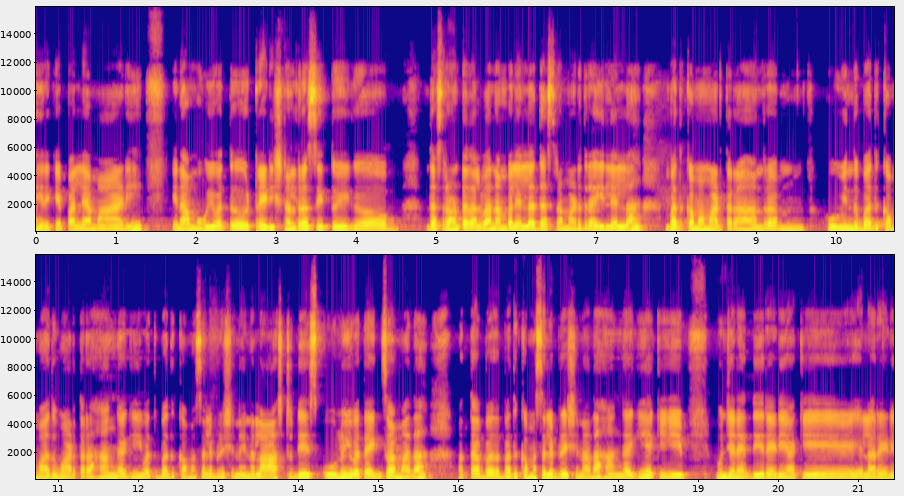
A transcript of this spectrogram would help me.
ಹೀರಿಕೆ ಪಲ್ಯ ಮಾಡಿ, ಇನ್ನು ಅಮ್ಮಗೂ ಇವತ್ತು ಟ್ರೆಡಿಷ್ನಲ್ ಡ್ರೆಸ್ ಇತ್ತು. ಈಗ ದಸರಾ ಹೊಂಟದಲ್ವ? ನಂಬಲ್ಲೆಲ್ಲ ದಸರಾ ಮಾಡಿದ್ರೆ ಇಲ್ಲೆಲ್ಲ ಬದುಕಮ್ಮ ಮಾಡ್ತಾರೆ. ಅಂದ್ರೆ ಹೂವಿಂದು ಬದುಕಮ್ಮ ಅದು ಮಾಡ್ತಾರೆ. ಹಾಗಾಗಿ ಇವತ್ತು ಬದುಕಮ್ಮ ಸೆಲೆಬ್ರೇಷನ್ ಇನ್ನು ಲಾಸ್ಟ್ ಡೇ ಸ್ಕೂಲು ಇವತ್ತು ಎಕ್ಸಾಮ್ ಅದ. ಮತ್ತು ಬದುಕಮ್ಮ ಸೆಲೆಬ್ರೇಷನ್ ಅದ. ಹಾಗಾಗಿ ಆಕೆಗೆ ಮುಂಜಾನೆ ಎದ್ದು ರೆಡಿ ಹಾಕಿ, ಎಲ್ಲ ರೆಡಿ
